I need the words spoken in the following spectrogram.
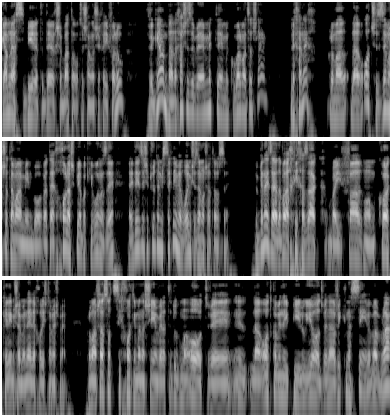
גם להסביר את הדרך שבה אתה רוצה שאנשיך יפעלו, וגם בהנחה שזה באמת אה, מקובל מהצד שלהם, לחנך. כלומר, להראות שזה מה שאתה מאמין בו, ואתה יכול להשפיע בכיוון הזה, על ידי זה שפשוט הם מסתכלים והם רואים שזה מה שאתה עושה. ובעיניי זה הדבר הכי חזק בי פאר, כמו כל הכלים שהמנהל יכול להשתמש בהם. כלומר, אפשר לעשות שיחות עם אנשים ולתת דוגמאות, ולהראות כל מיני פעילויות, ולהביא כנסים, ובלה בלה.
